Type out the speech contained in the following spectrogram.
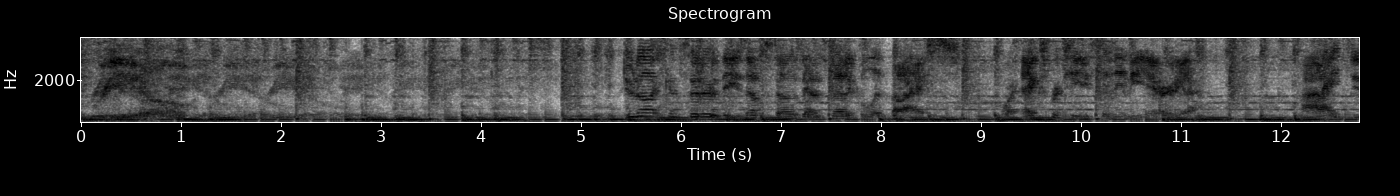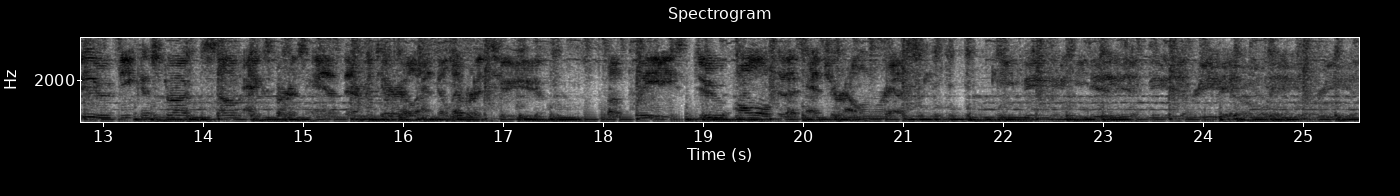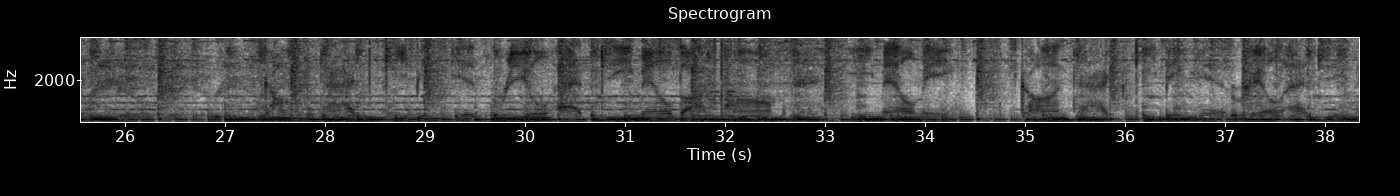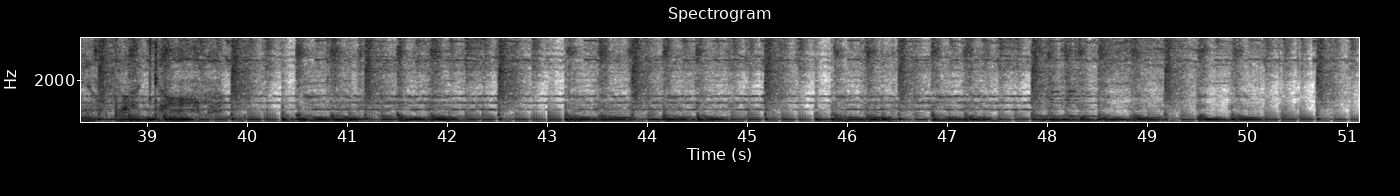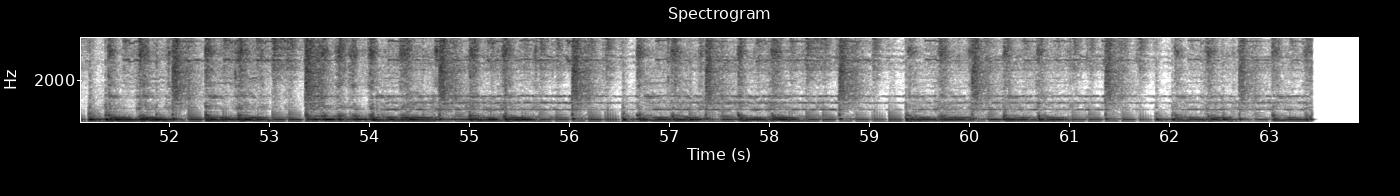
real. Do not consider these episodes as medical advice or expertise in any area. I do deconstruct some experts and their material and deliver it to you. But please do all of this at your own risk. thought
